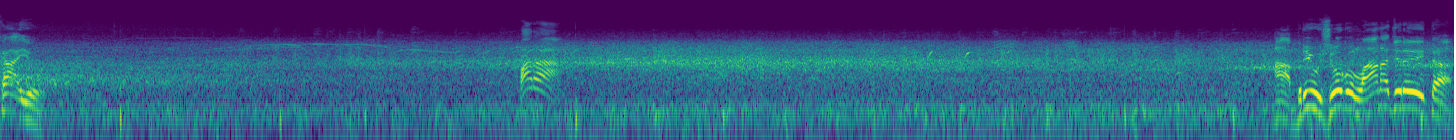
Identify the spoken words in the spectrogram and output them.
Caio. Abriu o jogo lá na direita.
